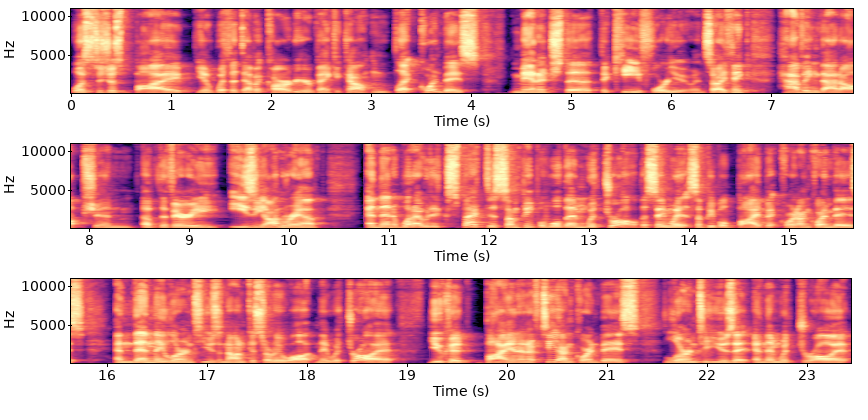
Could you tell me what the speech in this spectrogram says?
was to just buy you know with a debit card or your bank account and let coinbase manage the the key for you. And so i think having that option of the very easy on ramp and then what i would expect is some people will then withdraw. The same way that some people buy bitcoin on coinbase and then they learn to use a non-custodial wallet and they withdraw it. You could buy an NFT on Coinbase, learn to use it, and then withdraw it,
